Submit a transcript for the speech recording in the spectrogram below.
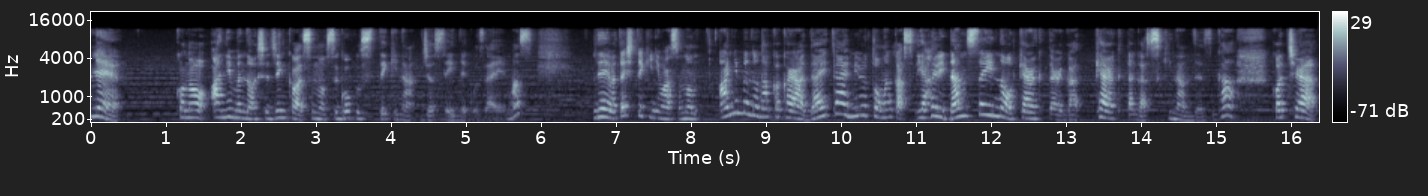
ねえこのアニメの主人公はそのすごく素敵な女性でございます。で、私的にはそのアニメの中から大体見るとなんかやはり男性のキャラクターがキャラクターが好きなんですが、こちら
